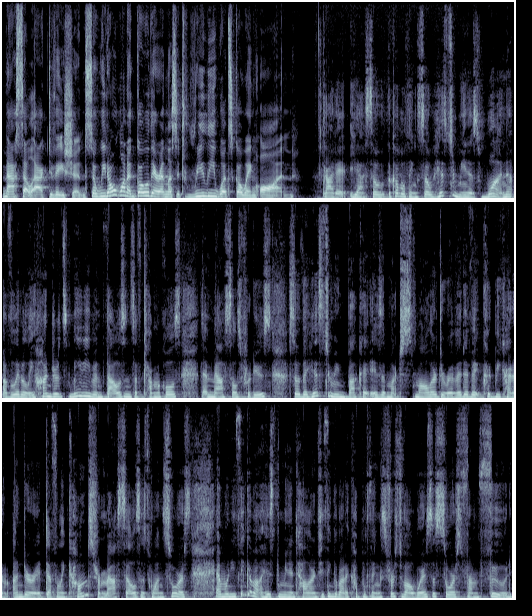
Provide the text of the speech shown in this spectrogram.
mast cell activation. So we don't want to go there unless it's really what's going on Got it. Yeah. So a couple things. So histamine is one of literally hundreds, maybe even thousands of chemicals that mast cells produce. So the histamine bucket is a much smaller derivative. It could be kind of under. It definitely comes from mast cells as one source. And when you think about histamine intolerance, you think about a couple things. First of all, where's the source from food?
